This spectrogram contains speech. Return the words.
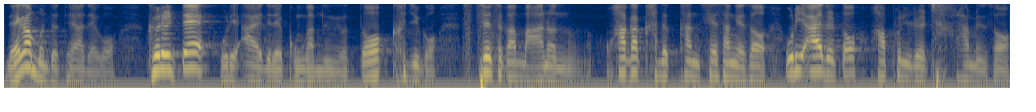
내가 먼저 돼야 되고 그럴 때 우리 아이들의 공감 능력도 커지고 스트레스가 많은 화가 가득한 세상에서 우리 아이들도 화풀이를 잘 하면서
